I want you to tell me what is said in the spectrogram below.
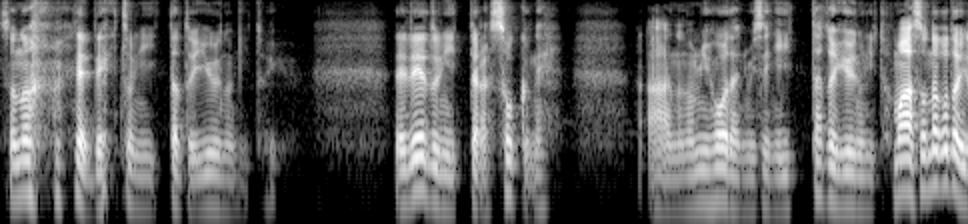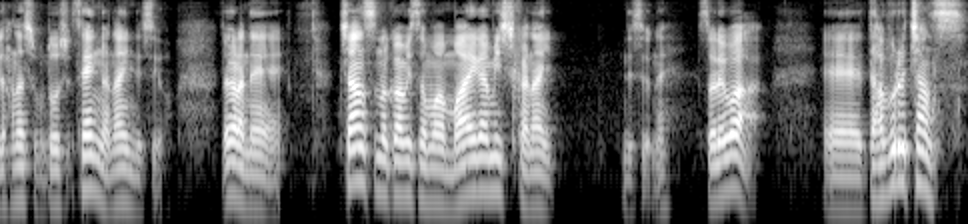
その上でデートに行ったというのにという。でデートに行ったら即ねあの飲み放題の店に行ったというのにと。まあそんなことを言う話もどうし線がないんですよ。だからねチャンスの神様は前髪しかないんですよね。それは、えー、ダブルチャンス。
